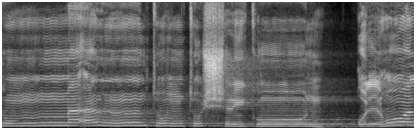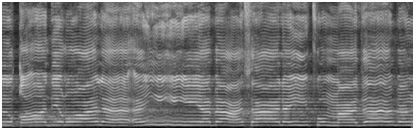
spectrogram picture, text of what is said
ثم أنتم تشركون. قل هو القادر على ان يبعث عليكم عذابا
